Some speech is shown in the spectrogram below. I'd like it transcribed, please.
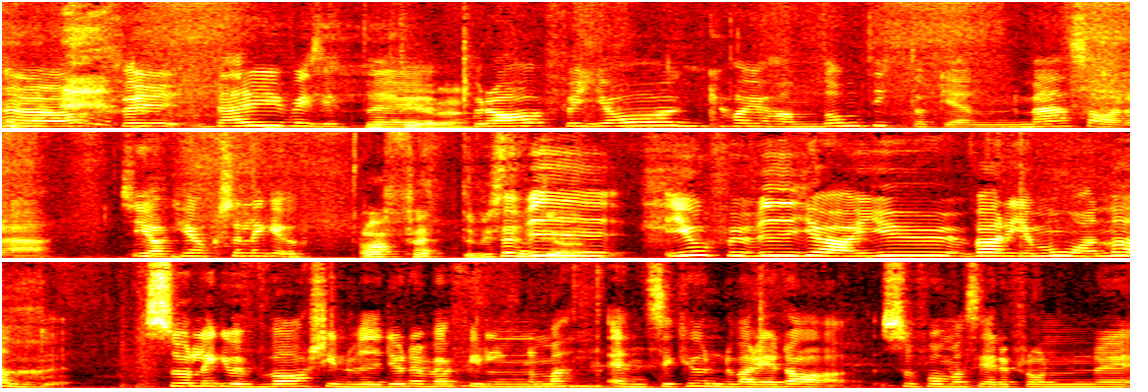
Ja, för det här är ju faktiskt Notera. jättebra för jag har ju hand om TikToken med Sara. Så jag kan ju också lägga upp Ja, ah, fett. Det visste För inte jag. vi, jo, för vi gör ju varje månad så lägger vi upp varsin video där vi har filmat en sekund varje dag. Så får man se det från eh,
